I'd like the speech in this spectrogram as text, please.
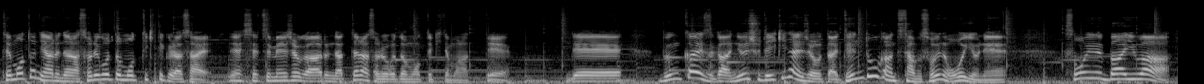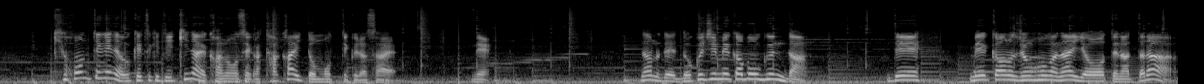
手元にあるならそれごと持ってきてください。ね、説明書があるんだったらそれごと持ってきてもらって。で、分解図が入手できない状態、電動ガンって多分そういうの多いよね。そういう場合は、基本的には受付できない可能性が高いと思ってください。ね。なので、独自メカボ軍団で、メーカーの情報がないよってなったら、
